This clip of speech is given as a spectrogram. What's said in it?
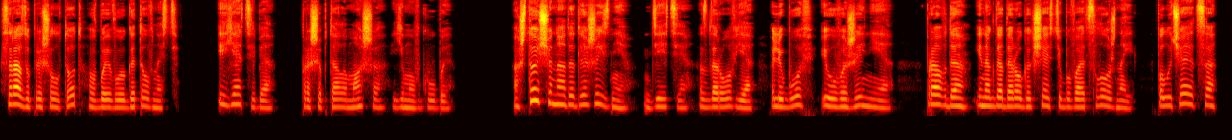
Сразу пришел тот в боевую готовность. «И я тебя», — прошептала Маша ему в губы. «А что еще надо для жизни? Дети, здоровье, любовь и уважение. Правда, иногда дорога к счастью бывает сложной. Получается,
